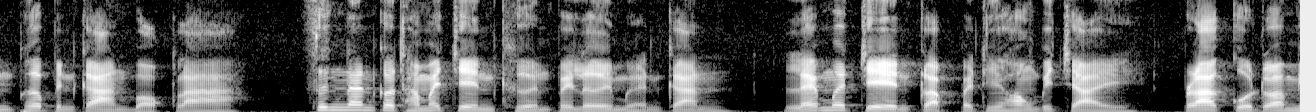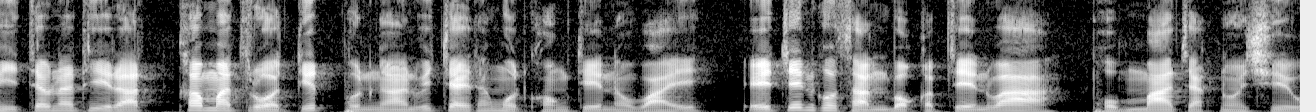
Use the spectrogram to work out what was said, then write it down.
นเพื่อเป็นการบอกลา ซึ่งนั่นก็ทำให้เจนเขินไปเลยเหมือนกัน และเมื่อเจนกลับไปที่ห้องวิจัย ปรากฏว่ามีเจ้าหน้าที่รัฐเข้ามาตรวจยึดผลงานวิจัยทั้งหมดของเจนเอาไว้ เอเจนต์โคสันบอกกับเจนว่า ผมมาจากหน่วยชิล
